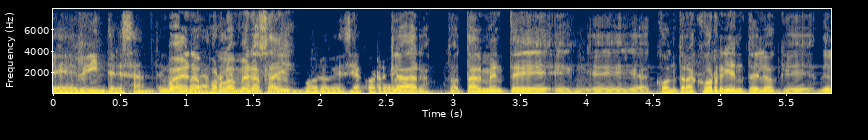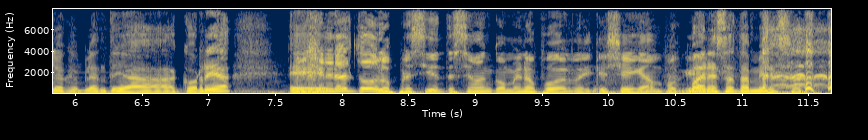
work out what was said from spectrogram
eh, bien interesante. ¿no? Bueno, Para- por lo menos ahí. un poco lo que decía Correa. Claro, totalmente eh, eh, contracorriente de lo que, de lo que plantea Correa. En Eh, general todos los presidentes se van con menos poder del que llegan porque Bueno, eso también es cierto.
